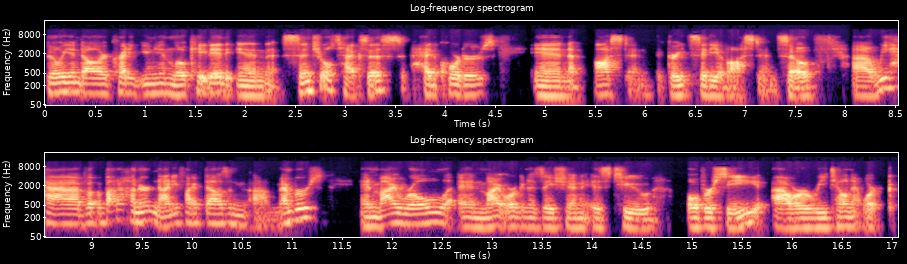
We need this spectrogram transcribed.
billion credit union located in Central Texas, headquarters in Austin, the great city of Austin. So uh, we have about 195,000 uh, members, and my role and my organization is to oversee our retail network.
